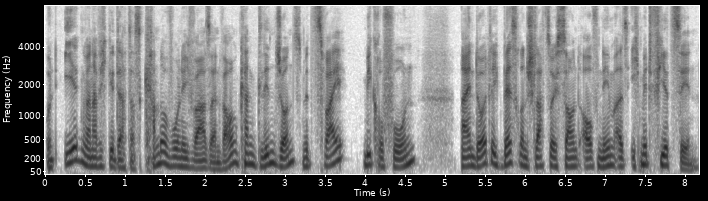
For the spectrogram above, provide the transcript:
Und irgendwann habe ich gedacht, das kann doch wohl nicht wahr sein. Warum kann Glyn Johns mit zwei Mikrofonen einen deutlich besseren Schlagzeugsound aufnehmen als ich mit 14?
